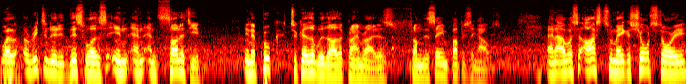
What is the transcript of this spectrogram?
Well, originally this was in an anthology, in a book together with other crime writers from the same publishing house, and I was asked to make a short story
